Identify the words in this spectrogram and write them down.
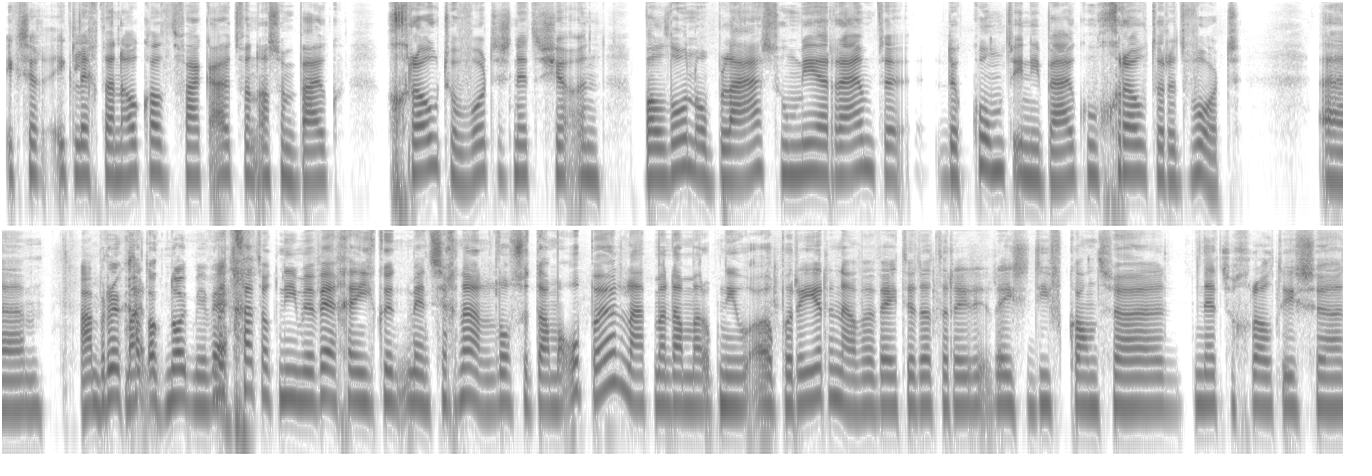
ik zeg, ik leg dan ook altijd vaak uit van als een buik groter wordt, is net als je een ballon opblaast, hoe meer ruimte er komt in die buik, hoe groter het wordt. Ehm, Maar breuk gaat ook nooit meer weg. het gaat ook niet meer weg. En je kunt mensen zeggen, nou, los het dan maar op. Hè. Laat me dan maar opnieuw opereren. Nou, we weten dat de re- recidiefkans eh, net zo groot is. is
